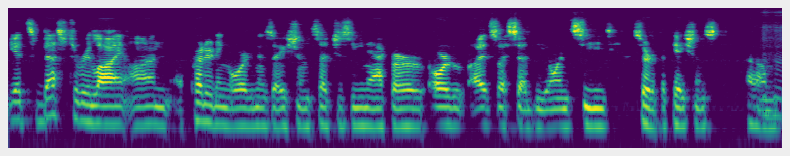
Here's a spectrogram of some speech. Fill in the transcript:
it's best to rely on accrediting organizations such as EHNAC or, or as I said, the ONC certifications um, mm-hmm.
